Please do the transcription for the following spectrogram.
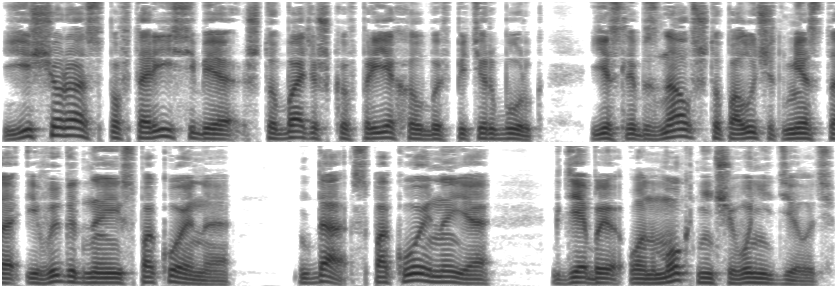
«Еще раз повтори себе, что батюшков приехал бы в Петербург, если б знал, что получит место и выгодное, и спокойное. Да, спокойное, где бы он мог ничего не делать.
